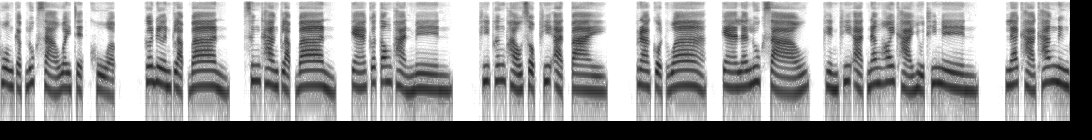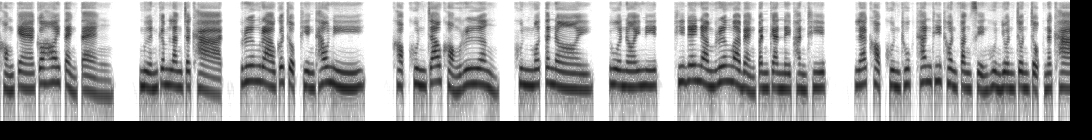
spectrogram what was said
พวงกับลูกสาววัยเจ็ดขวบ ก็เดินกลับบ้าน ซึ่งทางกลับบ้าน แกก็ต้องผ่านเมน ที่เพิ่งเผาศพพี่อาจไป ปรากฏว่า แกและลูกสาว เห็นพี่อาจนั่งห้อยขาอยู่ที่เมน และขาข้างหนึ่งของแกก็ห้อยแต่งแต่งๆเหมือนกำลังจะขาด เรื่องราวก็จบเพียงเท่านี้ ขอบคุณเจ้าของเรื่อง คุณมดตะนอย ตัวน้อยนิด ที่ได้นำเรื่องมาแบ่งปันกันในพันทิปและขอบคุณทุกท่านที่ทนฟังเสียงหุ่นยนต์จนจบนะคะ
